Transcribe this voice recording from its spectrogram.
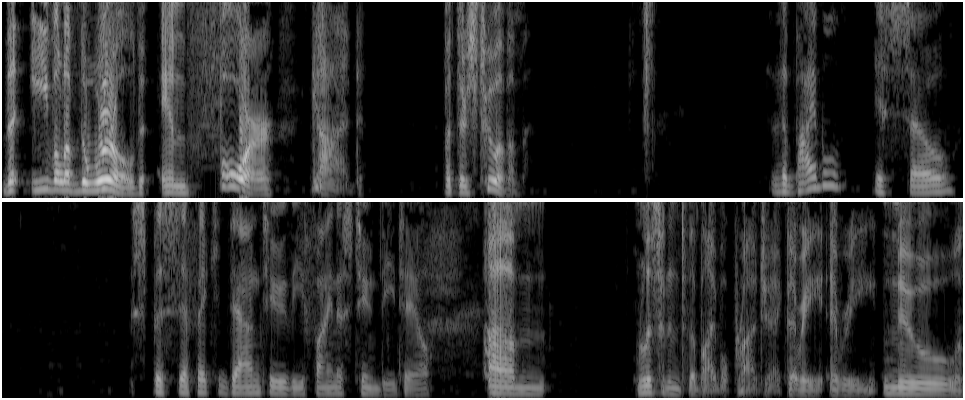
the evil of the world and for God. But there's two of them. The Bible is so specific down to the finest tune detail. Um, listening to the Bible Project, every, every new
